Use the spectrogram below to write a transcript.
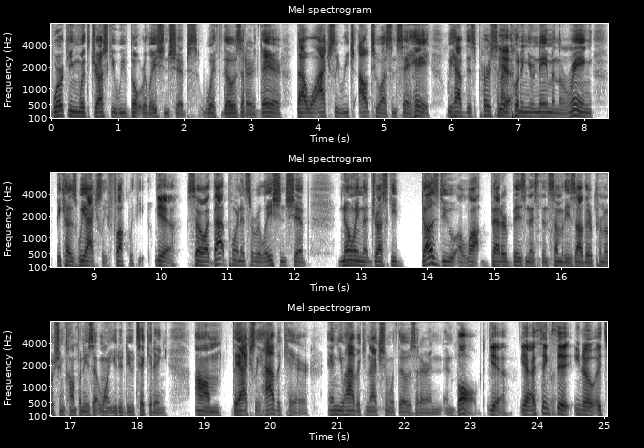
working with Drusky, we've built relationships with those that are there that will actually reach out to us and say, "Hey, we have this person. Yeah. I'm putting your name in the ring because we actually fuck with you." yeah So at that point, it's a relationship, knowing that Drusky does do a lot better business than some of these other promotion companies that want you to do ticketing. Um, they actually have a care, and you have a connection with those that are in, involved. yeah yeah i think that you know it's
